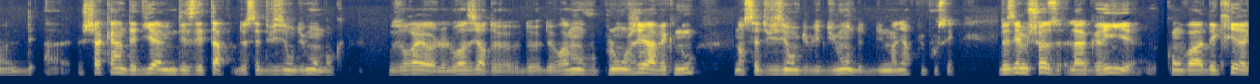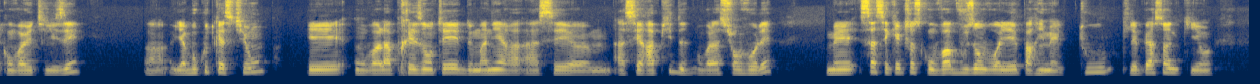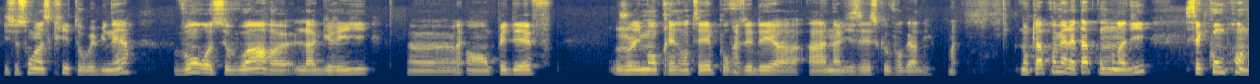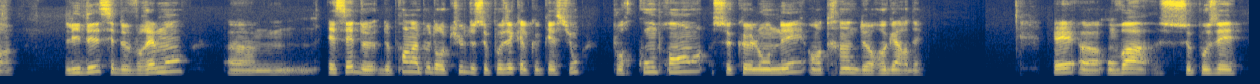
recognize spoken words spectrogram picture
euh, chacun dédié à une des étapes de cette vision du monde. Donc, vous aurez euh, le loisir de, de- de vraiment vous plonger avec nous dans cette vision biblique du monde d'une manière plus poussée. Deuxième chose, la grille qu'on va décrire et qu'on va utiliser, euh, il y a beaucoup de questions et on va la présenter de manière assez, euh, assez rapide, on va la survoler. Mais ça, c'est quelque chose qu'on va vous envoyer par email. Toutes les personnes qui, ont- qui se sont inscrites au webinaire vont recevoir euh, la grille euh, Ouais. en PDF joliment présentée pour Ouais. vous aider à, à analyser ce que vous regardez. Ouais. Donc la première étape, comme on a dit, c'est comprendre. L'idée, c'est de vraiment euh, essayer de, prendre un peu de recul, de se poser quelques questions pour comprendre ce que l'on est en train de regarder. Et euh, on va se poser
